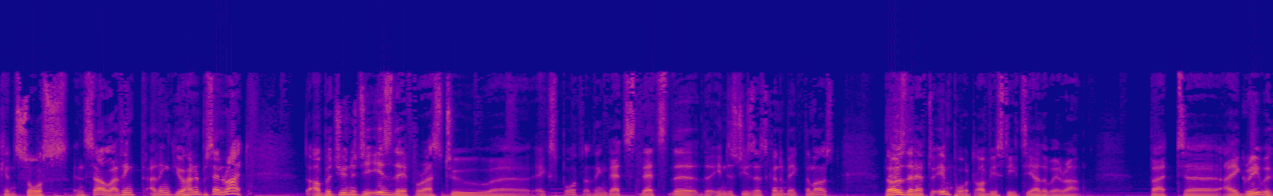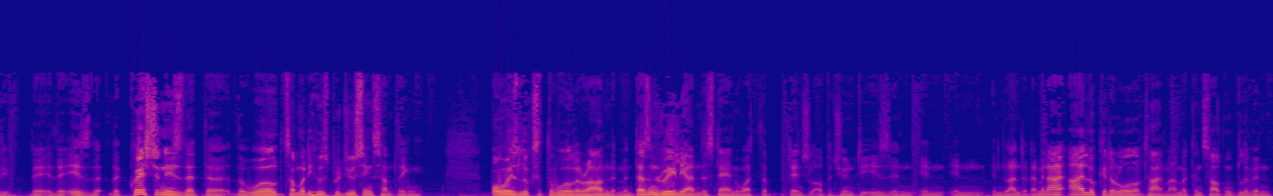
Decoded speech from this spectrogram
can source and sell. I think I think you're 100% right. The opportunity is there for us to uh, export. I think that's that's the the industries that's going to make the most. Those that have to import, obviously, it's the other way around. But uh, I agree with you. There, there is the, the question is that the the world, somebody who's producing something always looks at the world around them and doesn't really understand what the potential opportunity is in, in, in, in London. I mean, I, I look at it all the time. I'm a consultant, live in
